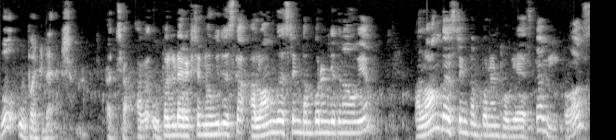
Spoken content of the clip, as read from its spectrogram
वो ऊपर की डायरेक्शन में। अच्छा अगर ऊपर की डायरेक्शन में होगी तो इसका अलॉन्ग द स्ट्रिंग कंपोनेंट कितना हो गया? अलॉन्ग द स्ट्रिंग कंपोनेंट हो गया इसका वी कॉस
